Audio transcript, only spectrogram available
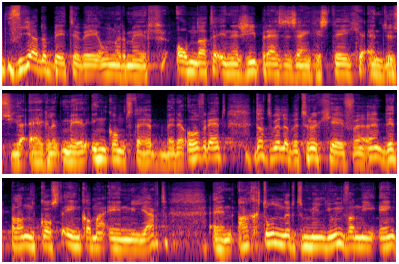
via de BTW onder meer, omdat de energieprijzen zijn gestegen en dus je eigenlijk meer inkomsten hebt bij de overheid, dat willen we teruggeven. Hè. Dit plan kost 1,1 miljard en 800 miljoen van die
